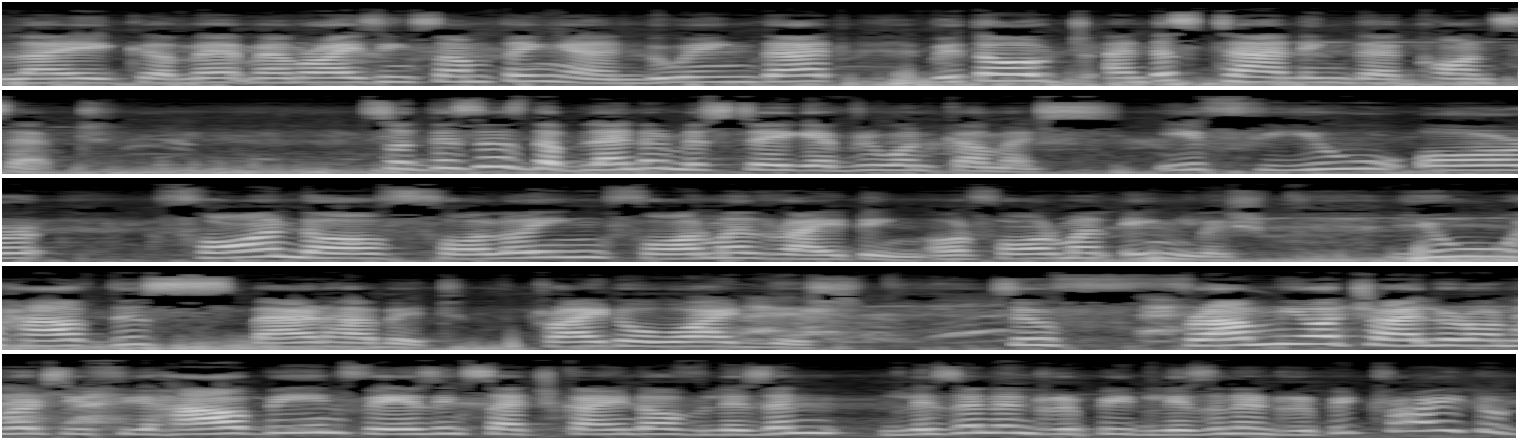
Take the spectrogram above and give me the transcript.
like uh, me memorizing something and doing that without understanding the concept. So this is the blender mistake everyone commits. If you are fond of following formal writing or formal English, you have this bad habit. Try to avoid this. So from your childhood onwards, if you have been facing such kind of listen, listen and repeat, listen and repeat, try to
